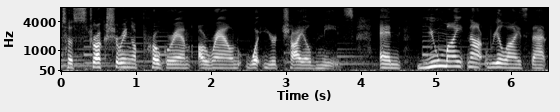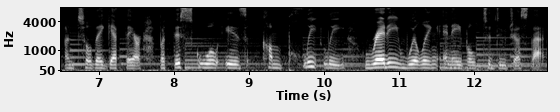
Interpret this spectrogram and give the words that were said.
to structuring a program around what your child needs. And you might not realize that until they get there, but this school is completely ready, willing, and able to do just that.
